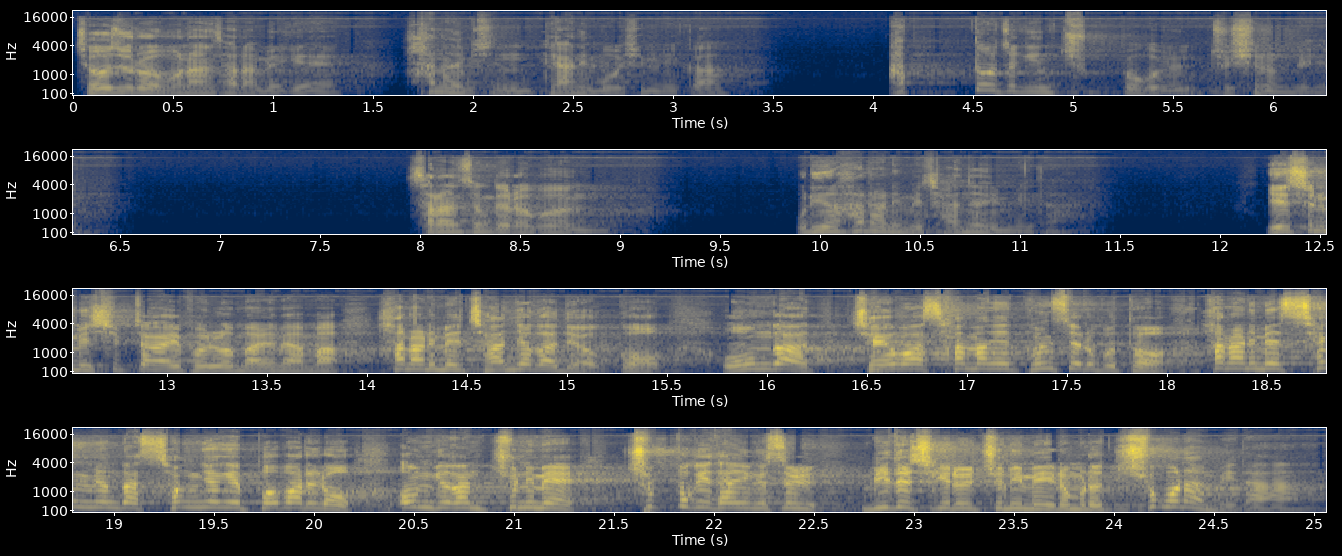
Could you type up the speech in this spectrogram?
저주를 원한 사람에게 하나님신 대안이 무엇입니까? 압도적인 축복을 주시는 거예요. 사랑하는 성도 여러분, 우리는 하나님의 자녀입니다. 예수님의 십자가의 벌로 말미암아 하나님의 자녀가 되었고 온갖 죄와 사망의 권세로부터 하나님의 생명과 성령의 법 아래로 옮겨간 주님의 축복에 다닌 것을 믿으시기를 주님의 이름으로 축원합니다.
